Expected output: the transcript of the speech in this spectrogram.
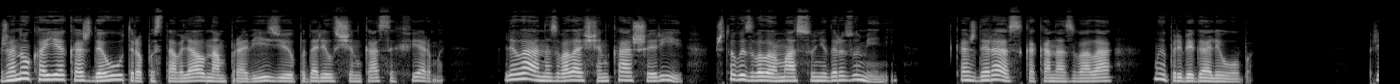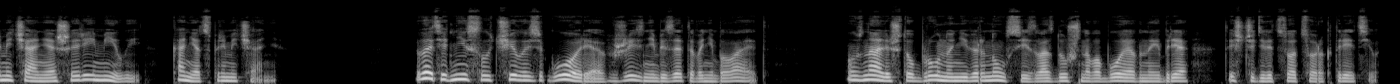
Жано Кае каждое утро поставлял нам провизию, подарил щенка с их фермы. Лила назвала щенка Шери, что вызвало массу недоразумений — Каждый раз, как она звала, мы прибегали оба. Примечание Шири, милый, конец примечания. В эти дни случилось горе, в жизни без этого не бывает. Узнали, что Бруно не вернулся из воздушного боя в ноябре 1943-го.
